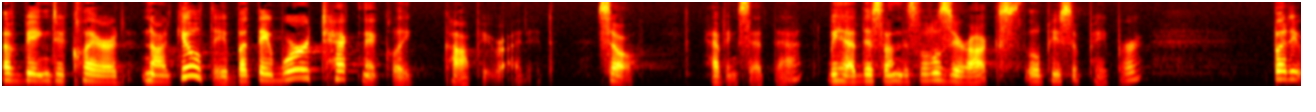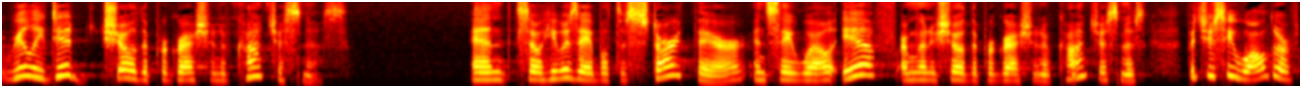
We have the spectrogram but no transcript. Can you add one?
of being declared not guilty, but they were technically copyrighted. So, having said that, we had this on this little Xerox, little piece of paper. But it really did show the progression of consciousness. And so he was able to start there and say, well, if I'm going to show the progression of consciousness, but you see, Waldorf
